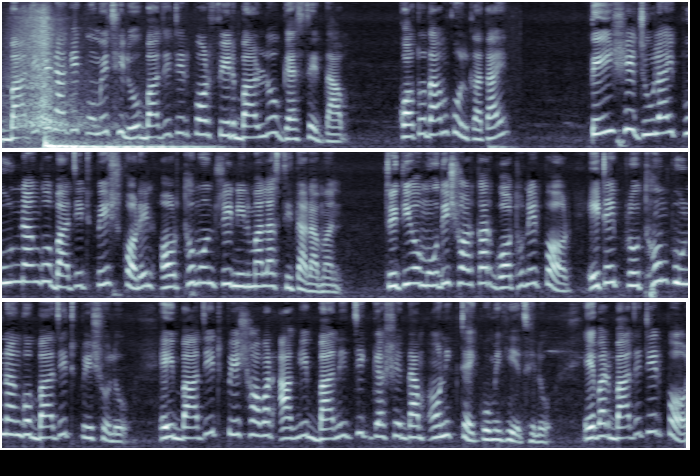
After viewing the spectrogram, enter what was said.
বাজেটের আগে কমেছিল, বাজেটের পর ফের বাড়ল গ্যাসের দাম। কত দাম কলকাতায়? তেইশে জুলাই পূর্ণাঙ্গ বাজেট পেশ করেন অর্থমন্ত্রী নির্মলা সীতারামন। তৃতীয় মোদী সরকার গঠনের পর এটাই প্রথম পূর্ণাঙ্গ বাজেট পেশ হলো। এই বাজেট পেশ হওয়ার আগে বাণিজ্যিক গ্যাসের দাম অনেকটাই কমে গিয়েছিল। এবার বাজেটের পর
